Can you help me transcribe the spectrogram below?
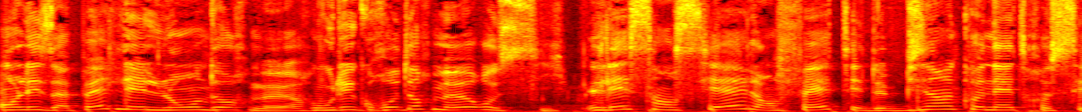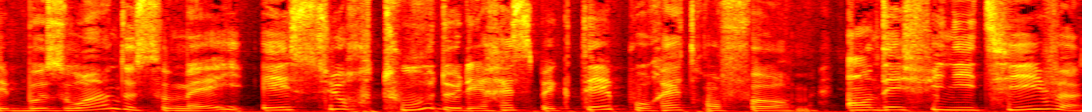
On les appelle les longs dormeurs ou les gros dormeurs aussi. L'essentiel, en fait, est de bien connaître ses besoins de sommeil et surtout de les respecter pour être en forme. En définitive,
